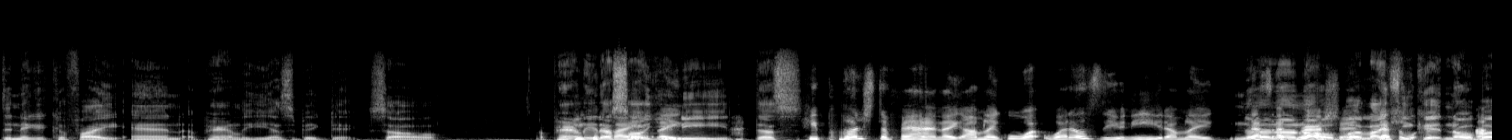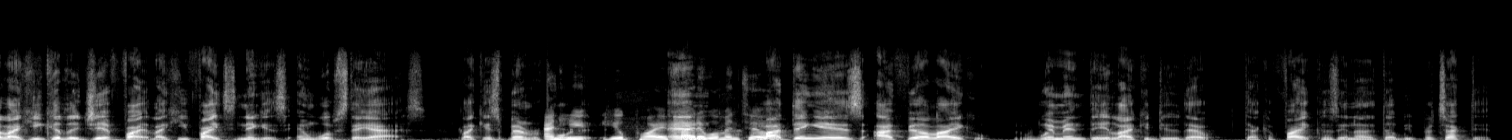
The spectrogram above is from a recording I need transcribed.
the nigga could fight, and apparently he has a big dick. So Apparently, that's fight, all you like, need. That's He punched the fan. Like I'm like, what? What else do you need? I'm like, no, that's no, no, no. But like That's he what- could no, but like he could legit fight. Like he fights niggas and whoops their ass. Like it's been recorded. and he he'll probably fight a woman too. My thing is, I feel like women they like a dude that that can fight because they know that they'll be protected.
